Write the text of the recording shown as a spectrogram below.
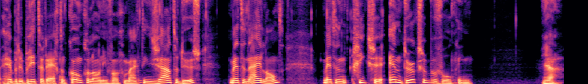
hebben de Britten er echt een koonkolonie van gemaakt. Die zaten dus met een eiland met een Griekse en Turkse bevolking. Ja,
